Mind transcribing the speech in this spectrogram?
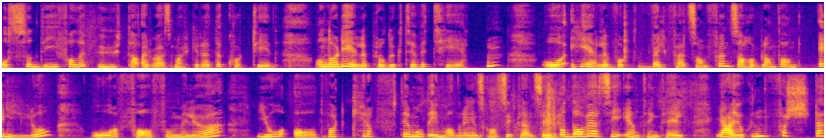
også de faller ut av arbeidsmarkedet etter kort tid. Og når det gjelder produktiviteten og hele vårt velferdssamfunn, så har bl.a. LO og Fafo-miljøet jo advart kraftig mot innvandringens konsekvenser. Og da vil jeg si en ting til. Jeg er jo ikke den første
